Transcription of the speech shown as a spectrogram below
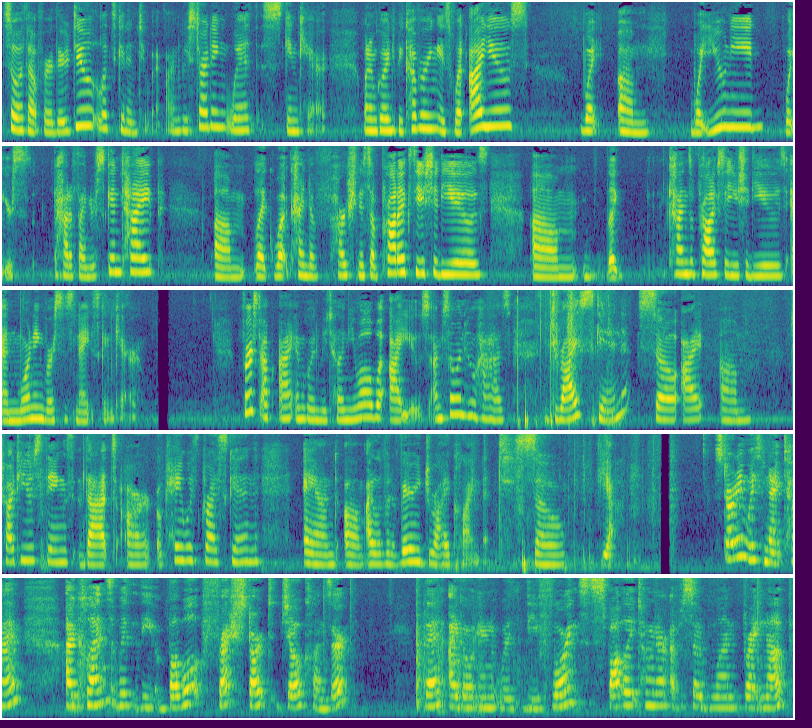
So, without further ado, let's get into it. I'm going to be starting with skincare. What I'm going to be covering is what I use, what um, what you need, what your how to find your skin type um, like what kind of harshness of products you should use, um, like kinds of products that you should use, and morning versus night skincare. First up, I am going to be telling you all what I use. I'm someone who has dry skin, so I um, try to use things that are okay with dry skin, and um, I live in a very dry climate. So, yeah. Starting with nighttime, I cleanse with the Bubble Fresh Start Gel Cleanser. Then I go in with the Florence Spotlight Toner Episode 1 Brighten Up.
